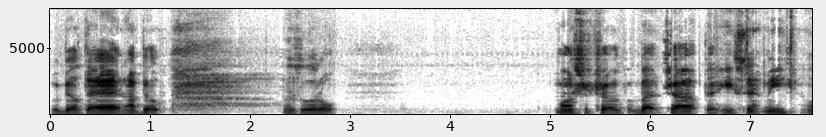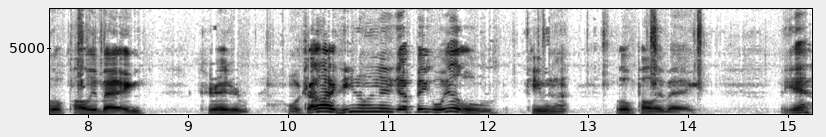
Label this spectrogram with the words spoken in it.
we built that, and I built this little monster truck, a butt chop that he sent me, a little poly bag creator, which I like. You know, he got big wheels, came in a little poly bag. But yeah.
